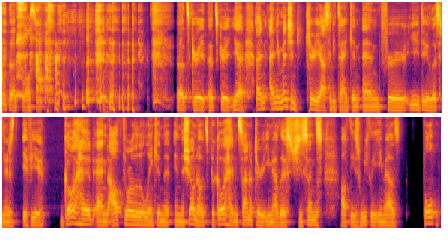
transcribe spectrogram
That's awesome. That's great. That's great. Yeah. And and you mentioned Curiosity Tank and and for you dear listeners, if you go ahead and I'll throw the link in the in the show notes, but go ahead and sign up to her email list. She sends off these weekly emails full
